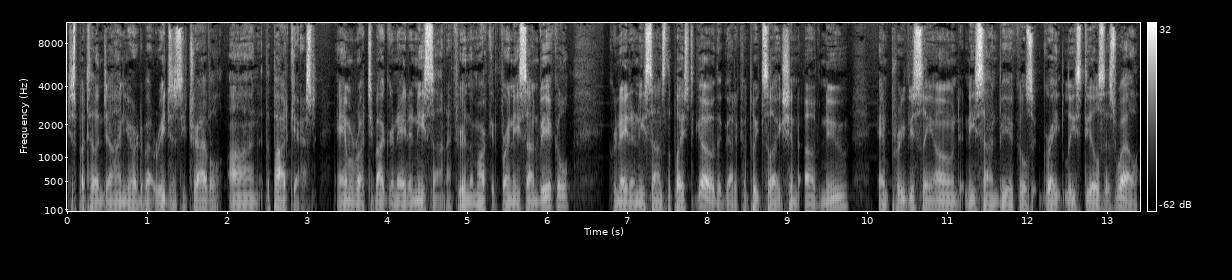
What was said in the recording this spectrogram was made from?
just by telling John you heard about Regency Travel on the podcast. And we're brought to you by Grenada Nissan. If you're in the market for a Nissan vehicle, Grenada Nissan's the place to go. They've got a complete selection of new and previously owned Nissan vehicles, great lease deals as well.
